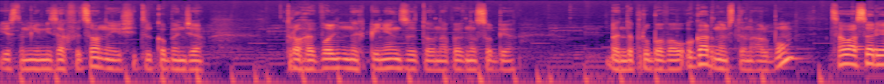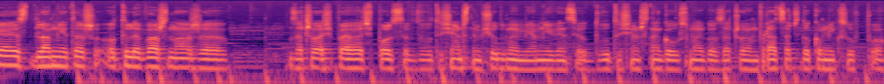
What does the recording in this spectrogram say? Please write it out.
jestem nimi zachwycony. Jeśli tylko będzie trochę wolnych pieniędzy, to na pewno sobie będę próbował ogarnąć ten album. Cała seria jest dla mnie też o tyle ważna, że zaczęła się pojawiać w Polsce w 2007. Ja mniej więcej od 2008 zacząłem wracać do komiksów po,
